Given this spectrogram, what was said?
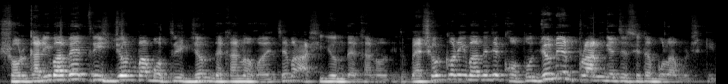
সরকারিভাবে ত্রিশ জন বা বত্রিশ জন দেখানো হয়েছে বা আশি জন দেখানো কিন্তু বেসরকারিভাবে যে কতজনের প্রাণ গেছে সেটা বলা মুশকিল।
